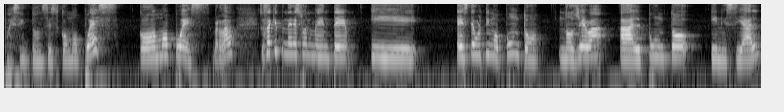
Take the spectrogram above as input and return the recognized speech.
pues entonces, ¿cómo pues? ¿Cómo pues? ¿Verdad? Entonces hay que tener eso en mente y este último punto nos lleva al punto inicial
